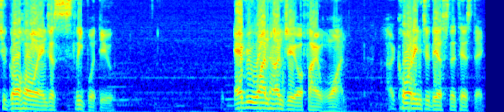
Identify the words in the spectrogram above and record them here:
to go home and just sleep with you, every 100 you'll find one, according to their statistic.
